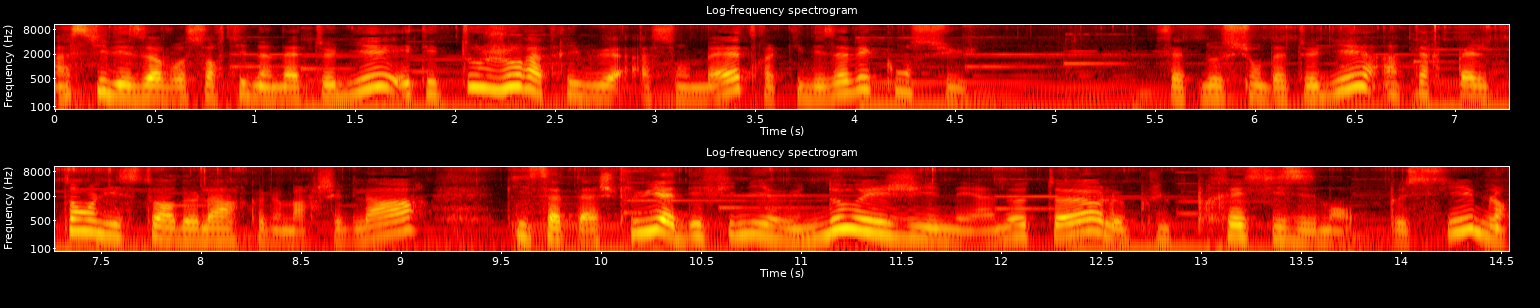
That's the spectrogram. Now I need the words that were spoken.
Ainsi, les œuvres sorties d'un atelier étaient toujours attribuées à son maître qui les avait conçues. Cette notion d'atelier interpelle tant l'histoire de l'art que le marché de l'art, qui s'attache lui à définir une origine et un auteur le plus précisément possible,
